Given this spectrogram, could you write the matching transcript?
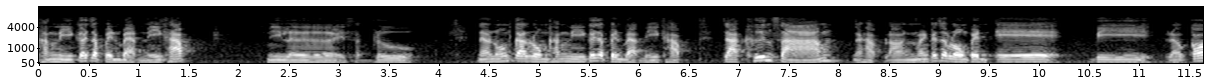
ครั้งนี้ก็จะเป็นแบบนี้ครับ นี่เลยสักครู่ แนวโน้มการลงครั้งนี้ก็จะเป็นแบบนี้ครับ จากขึ้น 3 นะครับมันก็จะลงเป็น A B แล้วก็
